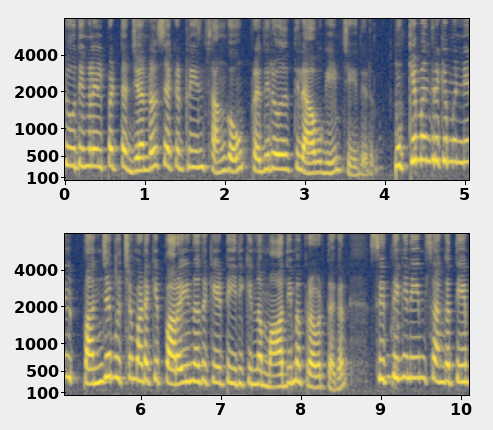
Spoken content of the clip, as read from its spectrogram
ചോദ്യങ്ങളിൽപ്പെട്ട ജനറൽ സെക്രട്ടറിയും സംഘവും പ്രതിരോധത്തിലാവുകയും ചെയ്തിരുന്നു. മുഖ്യമന്ത്രിക്ക് മുന്നിൽ പഞ്ചപുച്ഛമടക്കി പറയുന്നത് കേട്ടിരിക്കുന്ന മാധ്യമപ്രവർത്തകർ സിദ്ദിഖിനെയും സംഘത്തെയും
